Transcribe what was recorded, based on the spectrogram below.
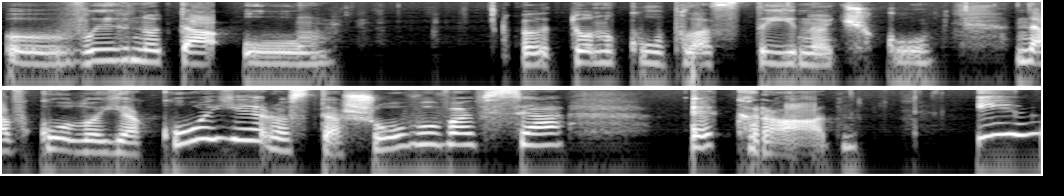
вигнута у тонку пластиночку, навколо якої розташовувався екран. І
